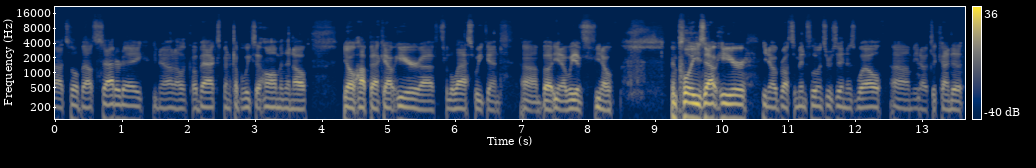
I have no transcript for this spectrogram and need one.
uh, till about Saturday, you know, and I'll go back, spend a couple weeks at home, and then I'll, you know, hop back out here uh, for the last weekend. Uh, but you know, we have you know employees out here. You know, brought some influencers in as well. Um, you know, to kind of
